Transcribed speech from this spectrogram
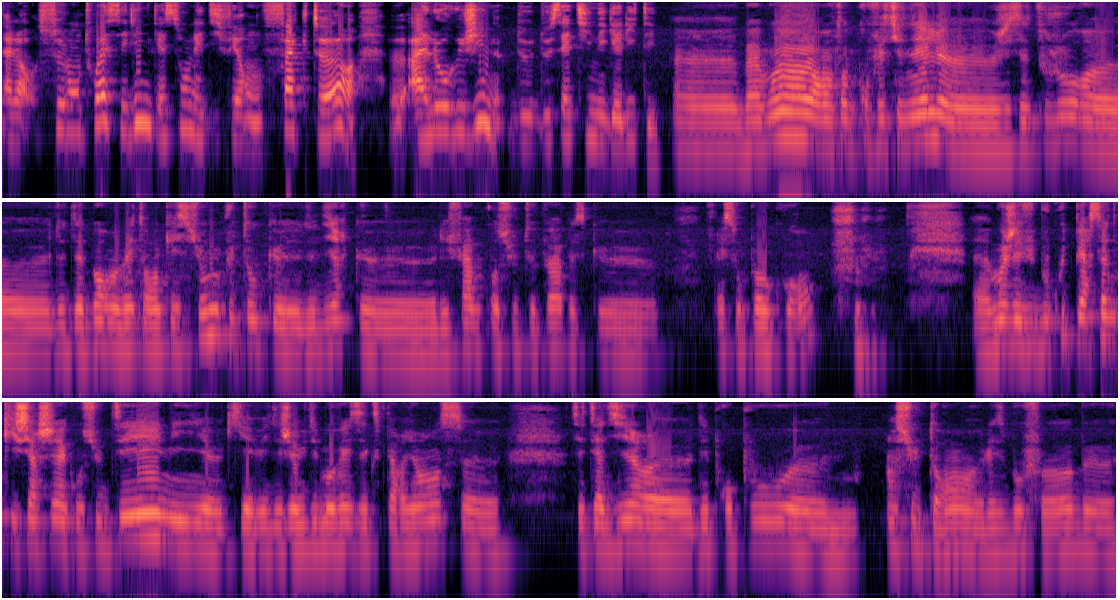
alors, selon toi, Céline, quels sont les différents facteurs à l'origine de, de, cette inégalité? Bah Moi, en tant que professionnelle, j'essaie toujours de d'abord me mettre en question plutôt que de dire que les femmes consultent pas parce que elles sont pas au courant. Euh, moi, j'ai vu beaucoup de personnes qui cherchaient à consulter, mais euh, qui avaient déjà eu des mauvaises expériences, euh, c'est-à-dire des propos insultants, lesbophobes,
